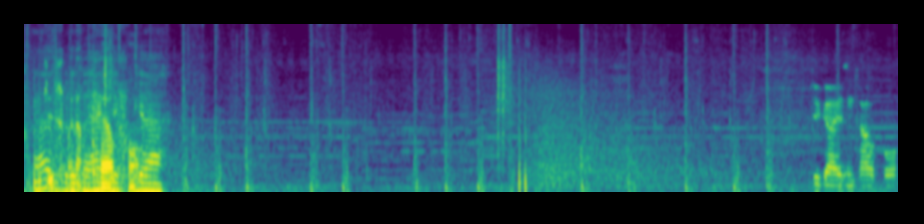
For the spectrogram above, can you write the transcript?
Fucking hell, this is a Just bit of a went up hectic, powerful. uh, Two guys in Tower 4.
